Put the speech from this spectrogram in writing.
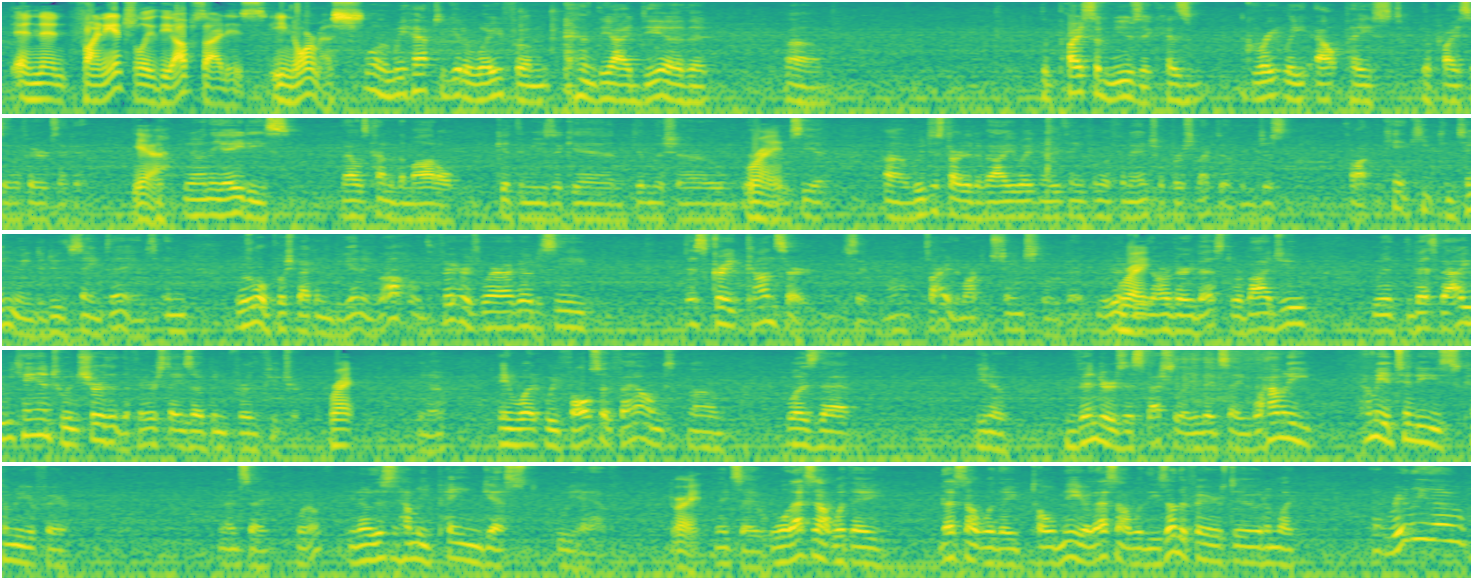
and then financially, the upside is enormous. Well, and we have to get away from the idea that um, the price of music has greatly outpaced the price of a fair ticket. Yeah, You know, in the '80s, that was kind of the model: get the music in, give them the show, Right. see it. Uh, we just started evaluating everything from a financial perspective, and just thought we can't keep continuing to do the same things. And there was a little pushback in the beginning. Oh, the fair is where I go to see this great concert. It's like, well, sorry, the market's changed a little bit. We're going Right. to do our very best to provide you with the best value we can to ensure that the fair stays open for the future right. you know and what we've also found um, was that you know vendors especially they'd say well how many how many attendees come to your fair? And i'd say well you know this is how many paying guests we have. Right. and they'd say well that's not what they that's not what they told me or that's not what these other fairs do. And i'm like really though.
